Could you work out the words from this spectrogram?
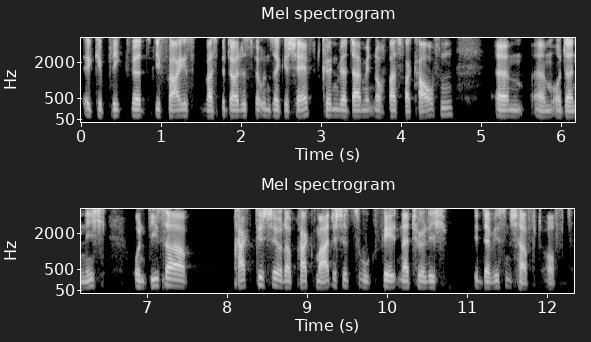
äh, geblickt wird, die Frage ist, was bedeutet es für unser Geschäft? Können wir damit noch was verkaufen? Ähm, ähm, oder nicht. Und dieser praktische oder pragmatische Zug fehlt natürlich in der Wissenschaft oft.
